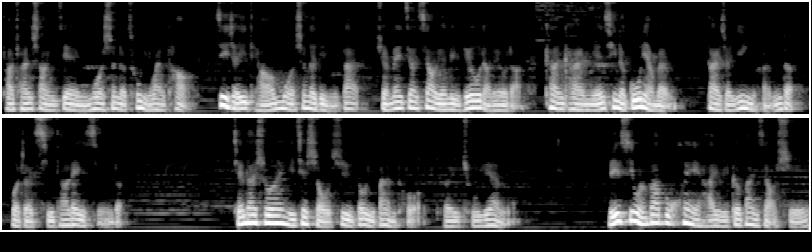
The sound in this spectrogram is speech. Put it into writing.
他穿上一件陌生的粗呢外套。系着一条陌生的领带，准备在校园里溜达溜达，看看年轻的姑娘们带着印痕的或者其他类型的。前台说一切手续都已办妥，可以出院了。离新闻发布会还有一个半小时，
